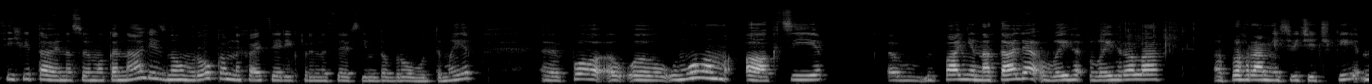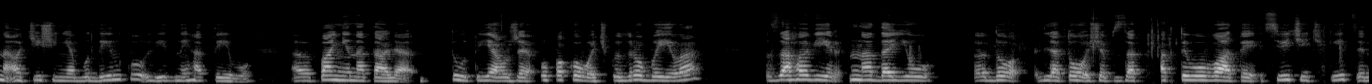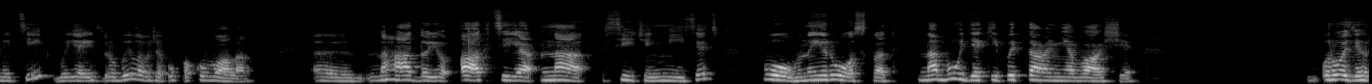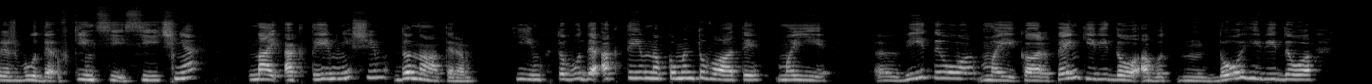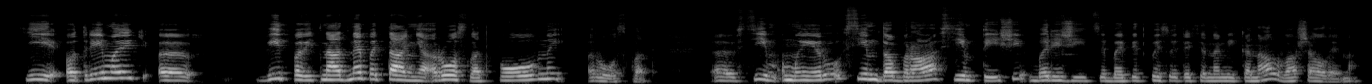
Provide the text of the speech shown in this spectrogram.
Всіх вітаю на своєму каналі. З Новим роком. Нехай цей рік принесе всім добробут мир. Е, По е, е, умовам акції пані Наталя виграла програмні свічечки на очищення будинку від негативу. Пані Наталя, тут я вже упаковочку зробила. Заговір надаю до, для того, щоб активувати свічечки. Це не ці, бо я їх зробила, вже упакувала. Е, Нагадую, акція на січень місяць, повний розклад на будь-які питання ваші. Розіграш буде в кінці січня найактивнішим донаторам. Тим, хто буде активно коментувати мої е, відео, мої коротенькі відео або довгі відео, ті отримають е, відповідь на одне питання: розклад, повний розклад. Е, Всім миру, всім добра, всім тиші. Бережіть себе, підписуйтеся на мій канал, ваша Олена.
